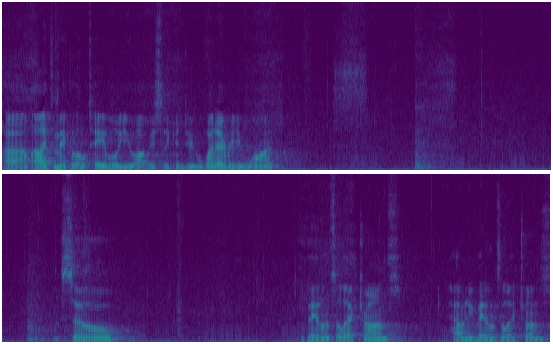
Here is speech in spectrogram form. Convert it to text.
Um, I like to make a little table. You obviously can do whatever you want. So, valence electrons. How many valence electrons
